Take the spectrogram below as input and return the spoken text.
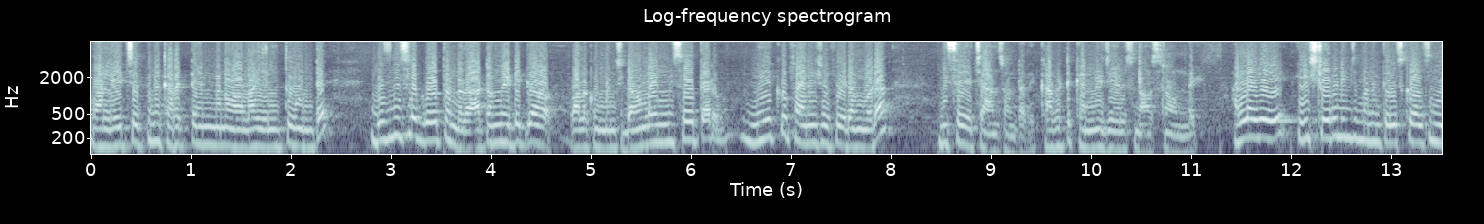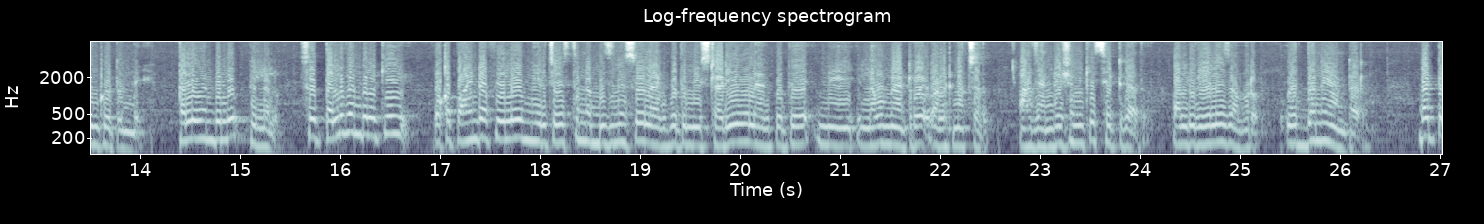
వాళ్ళు ఏది చెప్పినా కరెక్ట్ అయిన మనం అలా వెళ్తూ ఉంటే బిజినెస్లో గ్రోత్ ఉండదు. ఆటోమేటిక్గా వాళ్ళకు మంచి డౌన్లైన్ మిస్ అవుతారు. మీకు ఫైనాన్షియల్ ఫ్రీడమ్ కూడా మిస్ అయ్యే ఛాన్స్ ఉంటుంది. కాబట్టి కన్వే చేయాల్సిన అవసరం ఉంది. అలాగే ఈ స్టోరీ నుంచి మనం తెలుసుకోవాల్సింది ఇంకోటి ఉంది. తల్లిదండ్రులు పిల్లలు. సో తల్లిదండ్రులకి ఒక పాయింట్ ఆఫ్ వ్యూలో మీరు చేస్తున్న బిజినెస్ లేకపోతే మీ స్టడీయో లేకపోతే మీ లవ్ మ్యాటర్ వాళ్ళకి నచ్చదు. ఆ జనరేషన్కి సెట్ కాదు. వాళ్ళు రియలైజ్ అవ్వరు. వద్దనే అంటారు. బట్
